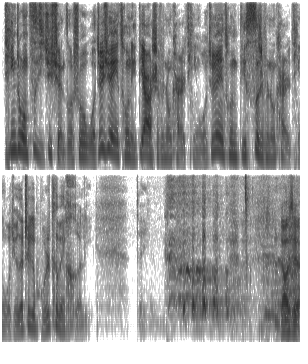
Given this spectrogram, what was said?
听众自己去选择说，我就愿意从你第二十分钟开始听，我就愿意从你第四十分钟开始听。我觉得这个不是特别合理。对 了解。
